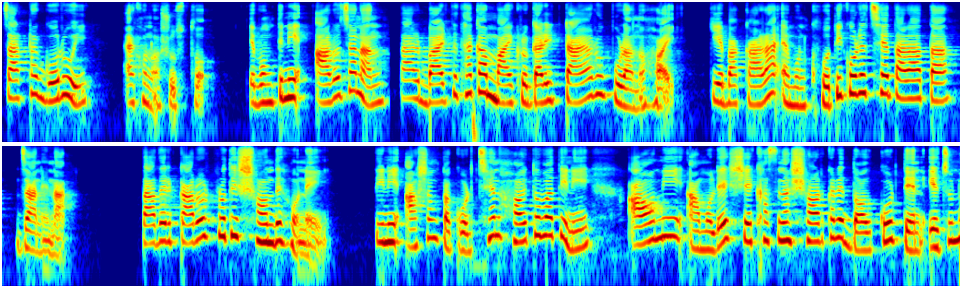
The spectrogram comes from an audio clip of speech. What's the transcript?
চারটা গরুই এখন অসুস্থ। এবং তিনি আরও জানান, তার বাড়িতে থাকা মাইক্রো গাড়ির টায়ারও পোড়ানো হয়। কে বা কারা এমন ক্ষতি করেছে তারা তা জানে না। তাদের কারোর প্রতি সন্দেহ নেই। তিনি আশঙ্কা করছেন হয়তোবা তিনি আওয়ামী আমলে শেখ হাসিনা সরকারের দল করতেন এজন্য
